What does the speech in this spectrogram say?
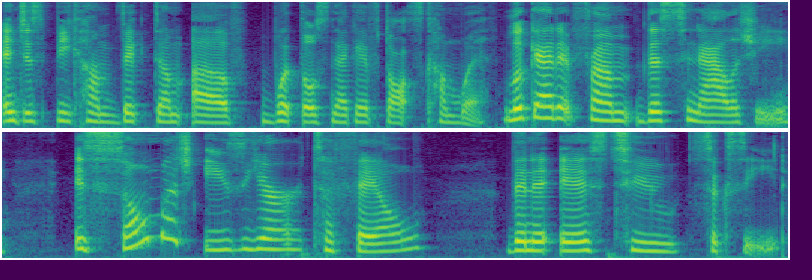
and just become victim of what those negative thoughts come with. Look at it from this analogy. it's so much easier to fail than it is to succeed.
